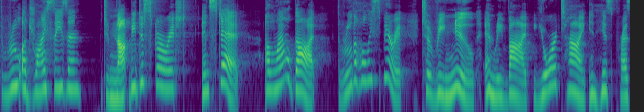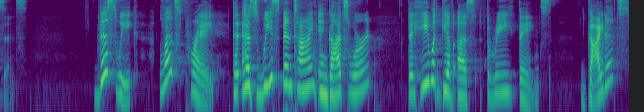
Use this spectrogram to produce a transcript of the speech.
through a dry season, do not be discouraged. Instead, allow God, through the Holy Spirit, to renew and revive your time in His presence. This week, let's pray that as we spend time in God's Word, that He would give us three things guidance,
